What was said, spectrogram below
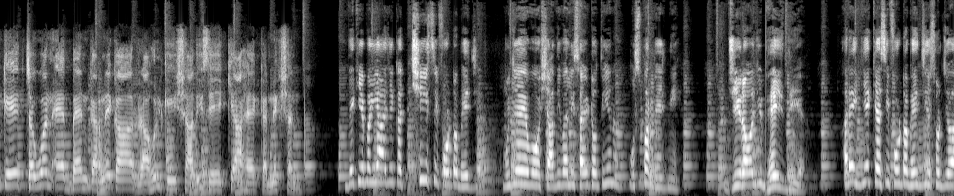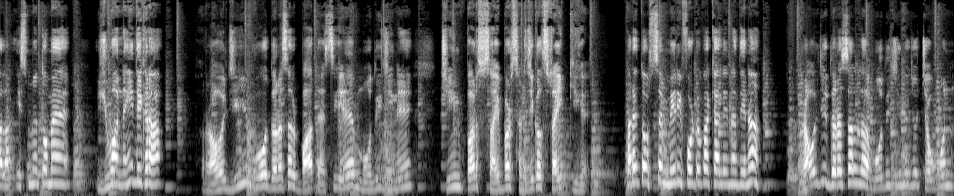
के चौवन ऐप बैन करने का राहुल की शादी से क्या है कनेक्शन देखिए भैया, आज एक अच्छी सी फ़ोटो भेजी मुझे वो शादी वाली साइट होती है ना, उस पर भेजनी है। जी राहुल जी, भेज दी है अरे, ये कैसी फ़ोटो भेजी है सुरजेवाला इसमें तो मैं युवा नहीं दिख रहा। राहुल जी, वो दरअसल बात ऐसी है, मोदी जी ने चीन पर साइबर सर्जिकल स्ट्राइक की है। अरे तो उससे मेरी फ़ोटो का क्या लेना देना? राहुल जी, दरअसल मोदी जी ने जो चौवन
